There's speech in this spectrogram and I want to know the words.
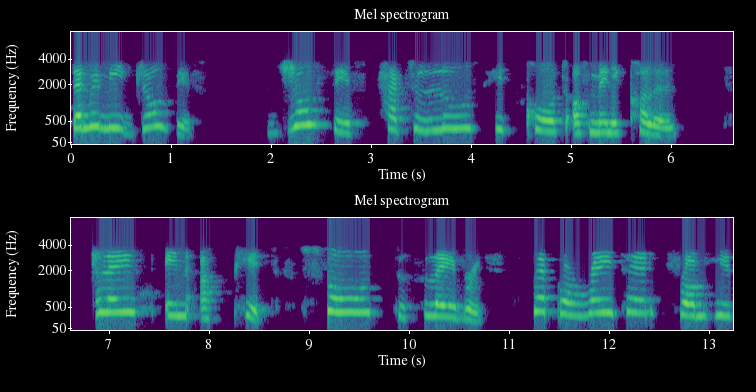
Then we meet Joseph. Joseph had to lose his coat of many colors, placed in a pit, sold to slavery, separated from his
